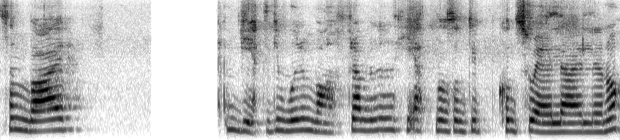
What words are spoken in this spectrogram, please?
som var Jeg vet ikke hvor hun var fra, men hun het noe sånn type Consuela eller noe.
